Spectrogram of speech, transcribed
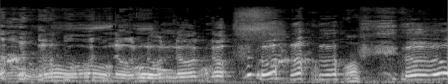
Oh, oh, oh. no, no, no, no.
